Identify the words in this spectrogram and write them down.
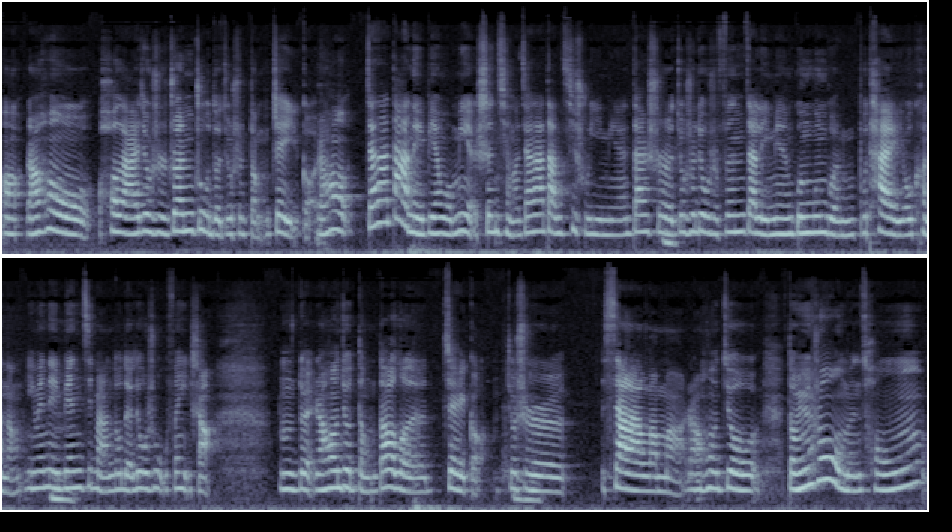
嗯，然后后来就是专注的，就是等这一个。然后加拿大那边我们也申请了加拿大的技术移民，但是就是六十分在里面滚滚滚不太有可能，因为那边基本上都得六十五分以上。嗯，对，然后就等到了这个，就是下来了嘛，然后就等于说我们从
